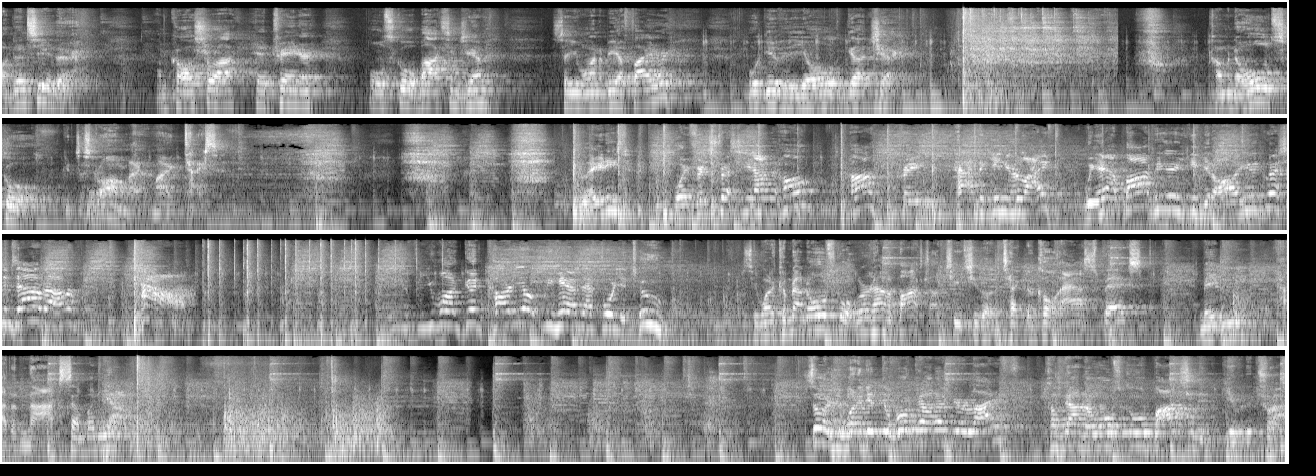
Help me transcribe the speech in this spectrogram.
Oh, didn't see you there. I'm Carl Schrock, head trainer, old school boxing gym. So you want to be a fighter? We'll give you the old gut check. Coming to old school, get you strong like Mike Tyson. Ladies, boyfriend stressing you out at home? Huh? Creating havoc in your life? We have Bob here, you can get all your aggressions out of him. Pow! Want good cardio, we have that for you too. So you want to come down to old school, learn how to box. I'll teach you the technical aspects, maybe how to knock somebody out. So you want to get the workout of your life? Come down to old school boxing and give it a try.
